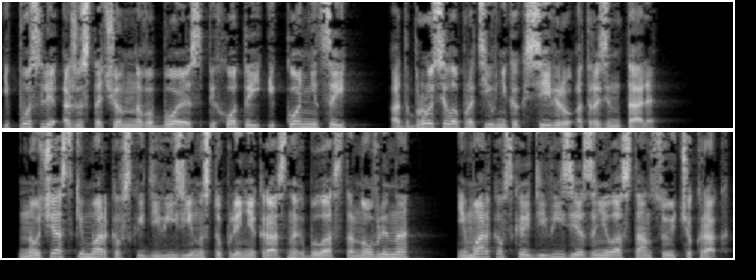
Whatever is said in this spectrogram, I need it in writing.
и после ожесточенного боя с пехотой и конницей отбросила противника к северу от Розенталя. На участке Марковской дивизии наступление красных было остановлено, и Марковская дивизия заняла станцию Чокрак.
